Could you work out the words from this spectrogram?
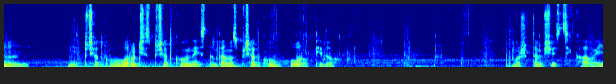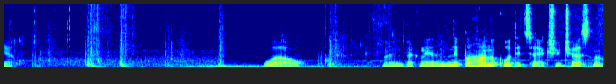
Хм. Мені спочатку вгору чи спочатку вниз? Напевно, спочатку вгору піду. Може там щось цікаве є. Вау! Він так не, непогано котиться, якщо чесно.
